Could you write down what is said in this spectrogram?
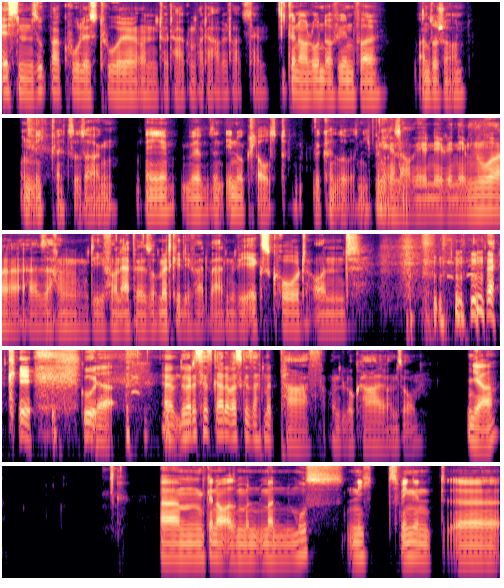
ist ein super cooles Tool und total komfortabel trotzdem. Genau, lohnt auf jeden Fall anzuschauen. Und nicht gleich zu sagen, nee, wir sind eh nur closed, wir können sowas nicht Nee, benutzen. genau, wir, nee, wir nehmen nur äh, Sachen, die von Apple so mitgeliefert werden, wie Xcode und okay, gut. Ja. Ähm, du hattest jetzt gerade was gesagt mit Path und lokal und so. Ja. Ähm, genau, also man, man muss nicht zwingend äh,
